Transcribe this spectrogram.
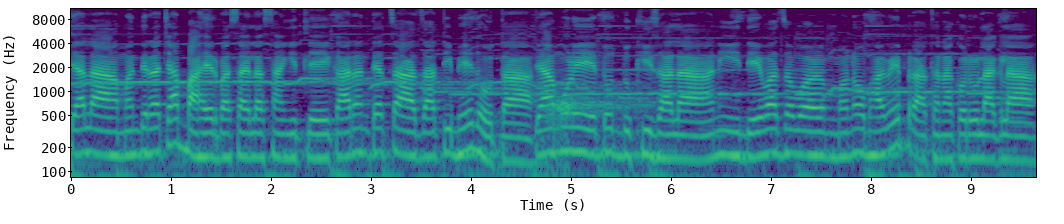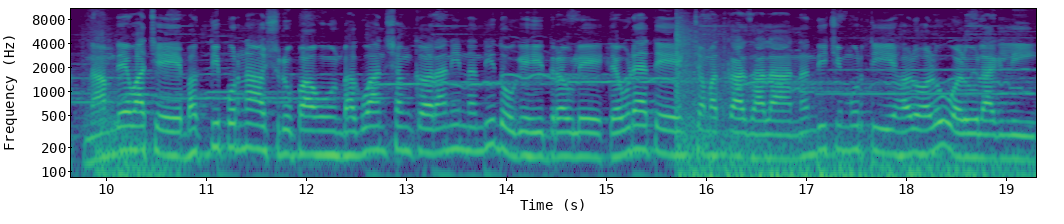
त्याला मंदिरात शरीराच्या बाहेर बसायला सांगितले कारण त्याचा जातीभेद होता. त्यामुळे तो दुखी झाला आणि देवाजवळ मनोभावे प्रार्थना करू लागला. नामदेवाचे भक्तिपूर्ण अश्रू पाहून भगवान शंकर आणि नंदी दोघेही द्रवले. तेवढ्यात एक चमत्कार झाला. नंदीची मूर्ती हळूहळू वळू लागली.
